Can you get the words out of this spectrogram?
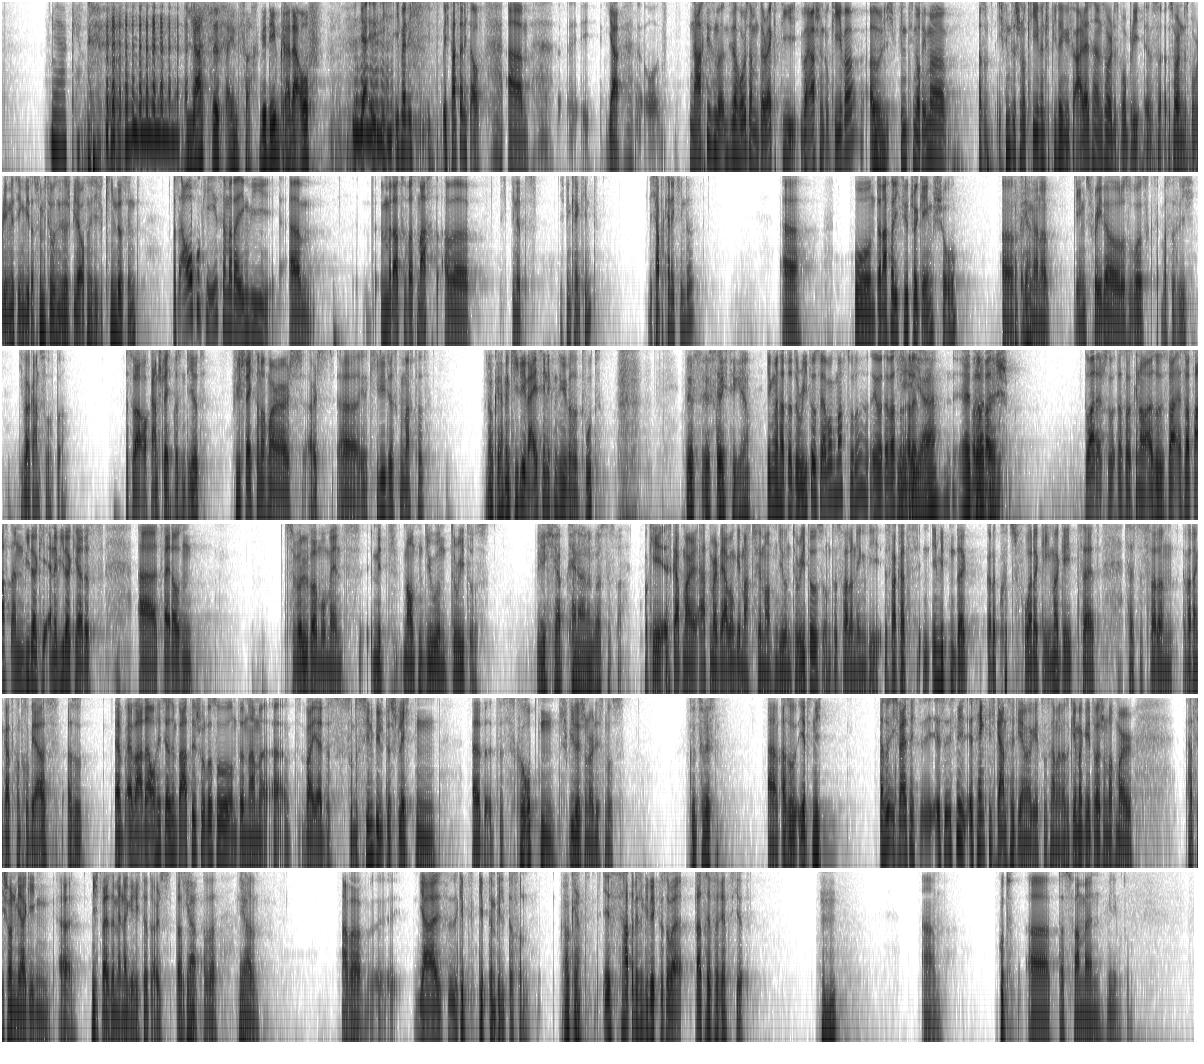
Ja, okay. Lass es einfach. Wir nehmen gerade auf. Ja, ich, ich meine, ich, ich, ich passe ja nicht auf. Ähm, äh, ja, nach diesem, dieser Wholesome Direct, die überraschend okay war, also Mhm. ich finde sie noch immer, also ich finde es schon okay, wenn Spiele irgendwie für alle sein soll. Das Problem, äh, so- sollen. Das Problem ist irgendwie, dass 50% dieser Spiele offensichtlich für Kinder sind. Was auch okay ist, wenn man da irgendwie, ähm, wenn man dazu was macht, aber ich bin jetzt, ich bin kein Kind. Ich habe keine Kinder. Äh, und danach war die Future Games Show äh, von Okay. irgendeiner Games Radar oder sowas, was weiß ich. Die war ganz furchtbar. Es war auch ganz schlecht präsentiert. Viel schlechter nochmal, als, als äh, Kili das gemacht hat. Okay. Wenn Kili weiß wenigstens irgendwie, was er tut. Das ist Äh, richtig, ja. Irgendwann hat er Doritos Werbung gemacht, oder? Oder was? Oder ja, äh, oder DoorDash. DoorDash, das war es genau. Also es war, es war fast ein Wiederkehr, eine Wiederkehr des äh, 2012 12er-Moment mit Mountain Dew und Doritos. Ich habe keine Ahnung, was das war. Okay, es gab mal, er hat mal Werbung gemacht für Mountain Dew und Doritos und das war dann irgendwie, es war gerade inmitten der, oder kurz vor der Gamergate-Zeit. Das heißt, es war dann, war dann ganz kontrovers. Also er, er, war da auch nicht sehr sympathisch oder so und dann haben, äh, war er das, so das Sinnbild des schlechten, äh, des korrupten Spielejournalismus. Gut zu wissen. Ähm, also jetzt nicht, also ich weiß nicht, es ist nicht, es hängt nicht ganz mit Gamergate zusammen. Also Gamergate war schon nochmal, hat sich schon mehr gegen äh, nicht weiße Männer gerichtet als das. Ja. Aber, Ja. ähm, aber äh, ja, es gibt, gibt ein Bild davon. Okay. Und es hat ein bisschen gewirkt, als ob er das referenziert. Mhm. Ähm, gut, äh, das war mein Medientum.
